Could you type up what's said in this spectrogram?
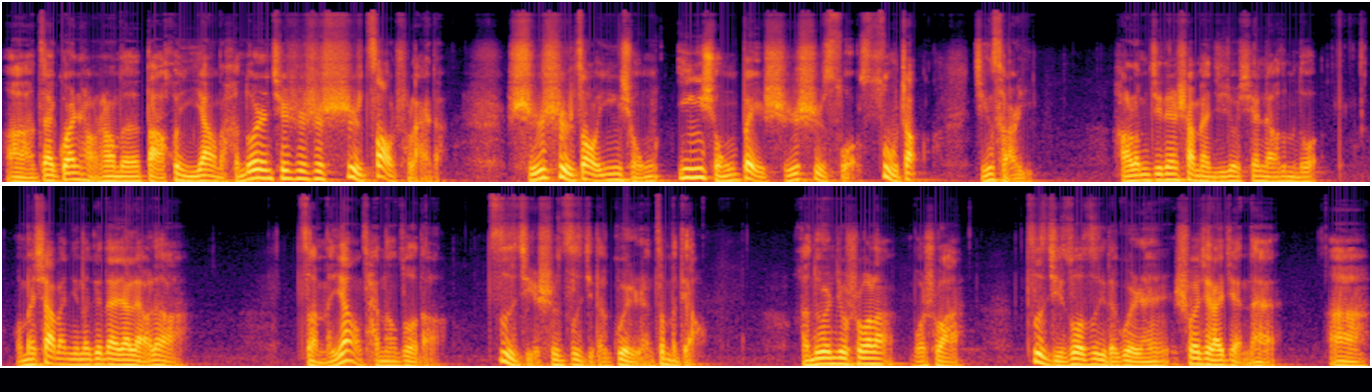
啊，在官场上的打混一样的，很多人其实是事造出来的，时势造英雄，英雄被时势所塑造，仅此而已。好了，我们今天上半集就先聊这么多，我们下半集呢，跟大家聊聊啊，怎么样才能做到自己是自己的贵人这么屌？很多人就说了，我说啊，自己做自己的贵人，说起来简单啊，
